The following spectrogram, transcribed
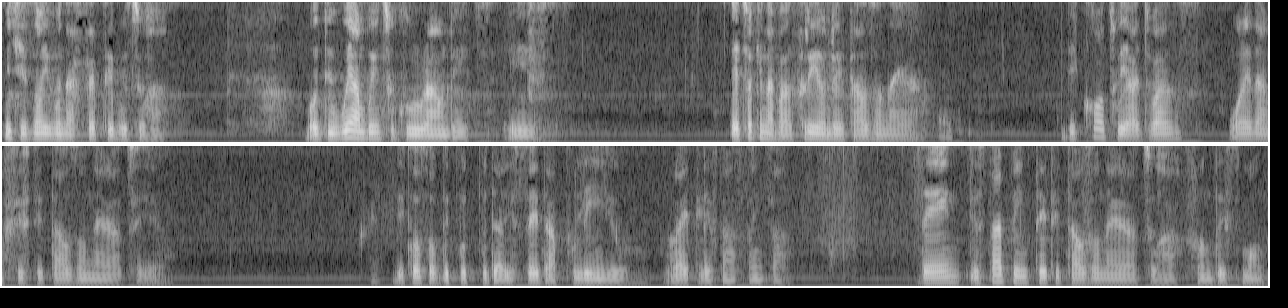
which is not even acceptable to her. But the way I'm going to go around it is we're talking about 300,000 naira. Yes. The court will advance 150,000 naira to you because of the people that you said are pulling you right, left, and center. Then you start paying 30,000 naira to her from this month.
